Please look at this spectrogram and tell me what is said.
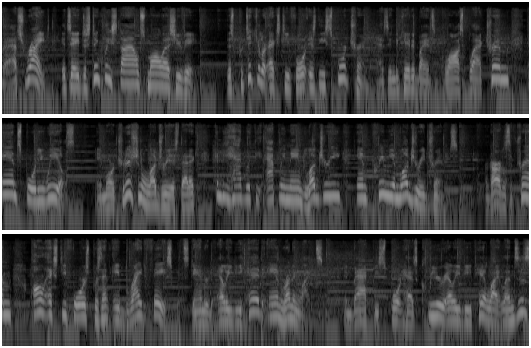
That's right, it's a distinctly styled small SUV. This particular XT4 is the sport trim, as indicated by its gloss black trim and sporty wheels. A more traditional luxury aesthetic can be had with the aptly named luxury and premium luxury trims. Regardless of trim, all XT4s present a bright face with standard LED head and running lights. In back, the Sport has clear LED taillight lenses,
